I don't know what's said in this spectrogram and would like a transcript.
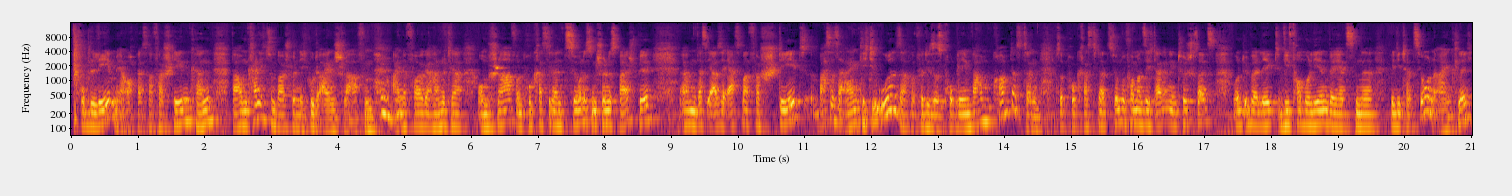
Problem ja auch besser verstehen kann. Warum kann ich zum Beispiel nicht gut einschlafen? Mhm. Eine Folge handelt ja um Schlaf und Prokrastination ist ein schönes Beispiel, ähm, dass ihr also erstmal versteht, was ist eigentlich die Ursache für dieses Problem? Warum kommt es denn zur Prokrastination, bevor man sich dann an den Tisch setzt und überlegt, wie formulieren wir jetzt eine Meditation eigentlich?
